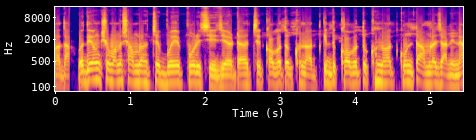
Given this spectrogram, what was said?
নদা অধিকাংশ মানুষ আমরা হচ্ছে বইয়ে পড়েছি যে ওটা হচ্ছে কবতক্ষ নদ। কিন্তু কবতক্ষ নদ কোনটা আমরা জানি না।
